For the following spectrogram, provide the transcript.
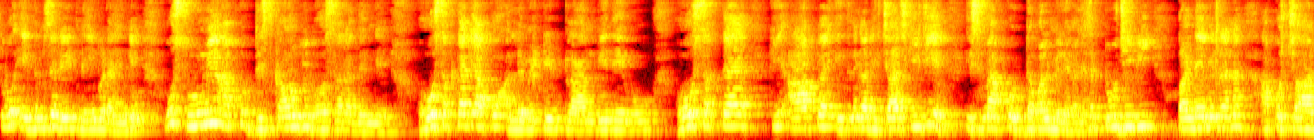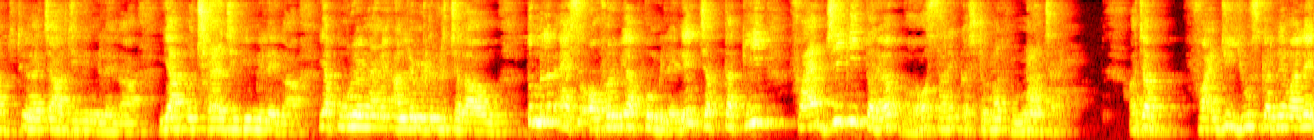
तो वो एकदम से रेट नहीं बढ़ाएँगे। वो शुरू में आपको डिस्काउंट भी बहुत सारा देंगे। हो सकता है कि आपको अनलिमिटेड प्लान भी दे वो। हो सकता है कि आप इतने का रिचार्ज कीजिए, इसमें आपको डबल मिलेगा। जैसे टू जीबी पर डे मिल रहा है ना, आपको चार चार जीबी मिलेगा, या आपको छः जी मिलेगा, या पूरे महीने अनलिमिटेड चलाओ। तो मतलब ऐसे ऑफ़र भी आपको मिलेंगे जब तक कि फाइव की तरह बहुत सारे कस्टमर ना जाए। और जब 5G यूज़ करने वाले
